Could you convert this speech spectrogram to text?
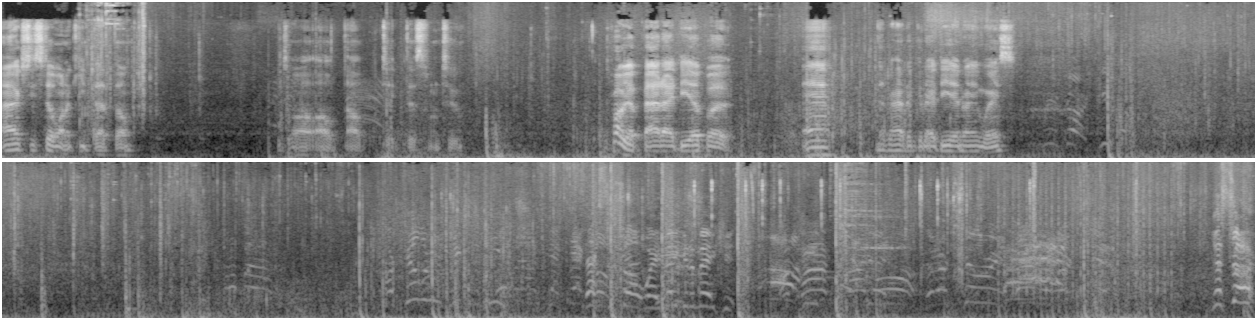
I actually still want to keep that though. So I'll, I'll, I'll take this one too. It's probably a bad idea, but eh, never had a good idea anyways. That's the salt way. Make it to make it. Yes, sir.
